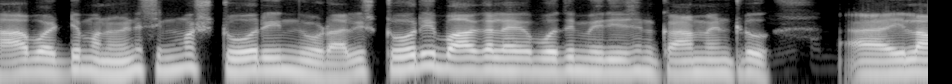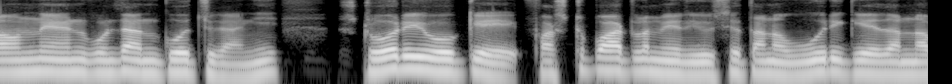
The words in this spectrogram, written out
కాబట్టి మనం సినిమా స్టోరీని చూడాలి. స్టోరీ బాగా లేకపోతే మీరు చేసిన కామెంట్లు ఇలా ఉన్నాయి అనుకుంటే అనుకోవచ్చు కానీ స్టోరీ ఓకే. ఫస్ట్ పార్ట్లో మీరు చూస్తే తన ఊరికి ఏదన్నా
